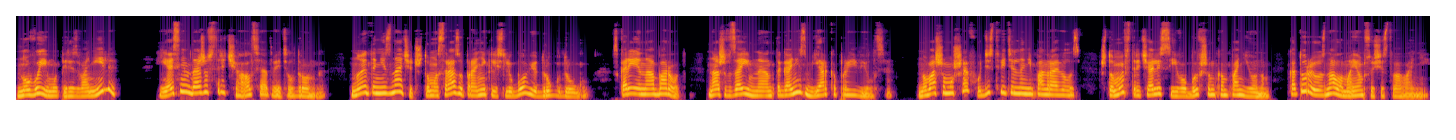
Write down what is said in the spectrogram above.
Но вы ему перезвонили? Я с ним даже встречался, ответил Дронга. Но это не значит, что мы сразу прониклись любовью друг к другу. Скорее наоборот, наш взаимный антагонизм ярко проявился. Но вашему шефу действительно не понравилось, что мы встречались с его бывшим компаньоном, который узнал о моем существовании.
